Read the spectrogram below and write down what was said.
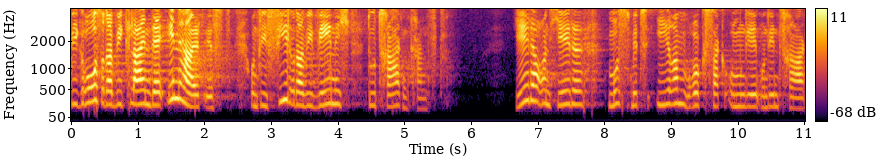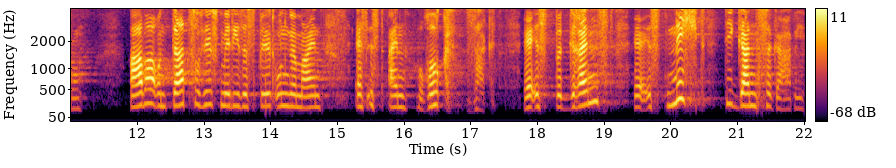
wie groß oder wie klein der Inhalt ist und wie viel oder wie wenig du tragen kannst. Jeder und jede muss mit ihrem Rucksack umgehen und ihn tragen. Aber, und dazu hilft mir dieses Bild ungemein, es ist ein Rucksack. Er ist begrenzt, er ist nicht die ganze Gabi.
